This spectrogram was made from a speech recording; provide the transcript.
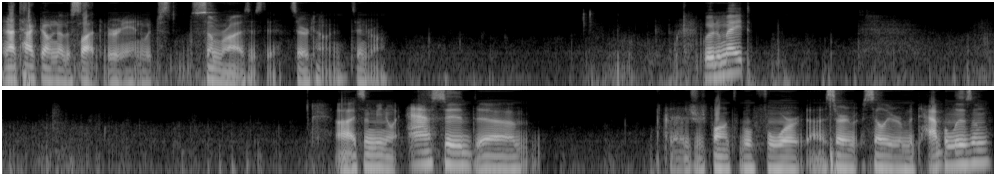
And I tacked on another slide at the very end, which summarizes the serotonin syndrome. Glutamate. Uh, it's an amino acid um, that is responsible for uh, cellular metabolism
